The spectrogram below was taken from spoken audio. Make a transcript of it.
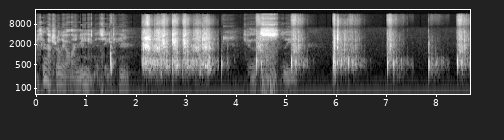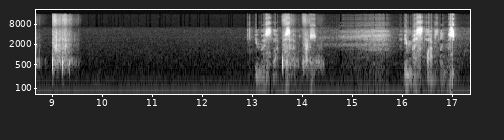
I think that's really all I need is eighteen. Okay, let's sleep. Eat my slap saplings. Eat my slaplings.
